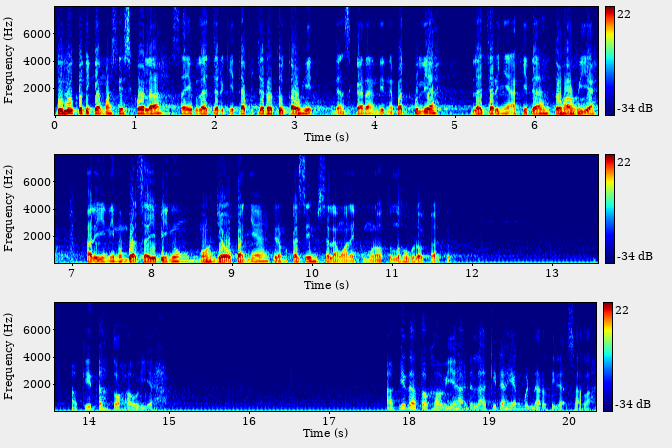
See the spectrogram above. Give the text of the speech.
Dulu ketika masih sekolah, saya belajar kitab Jarhatul Tauhid dan sekarang di tempat kuliah belajarnya akidah tohawiyah. Hal ini membuat saya bingung. Mohon jawabannya. Terima kasih. Assalamualaikum warahmatullahi wabarakatuh. Akidah Tohawiyah. Akidah Tohawiyah adalah akidah yang benar, tidak salah.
